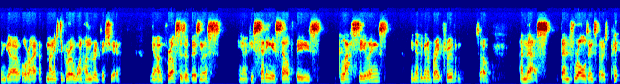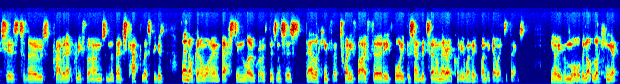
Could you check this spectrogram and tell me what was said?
than go, all right, I've managed to grow 100 this year. You know, and for us as a business, you know, if you're setting yourself these glass ceilings, you're never going to break through them. So, and that's then rolls into those pitches to those private equity firms and the venture capitalists because they're not going to want to invest in low growth businesses. They're looking for 25, 30, 40% return on their equity when they when they go into things. You know, even more. They're not looking at,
